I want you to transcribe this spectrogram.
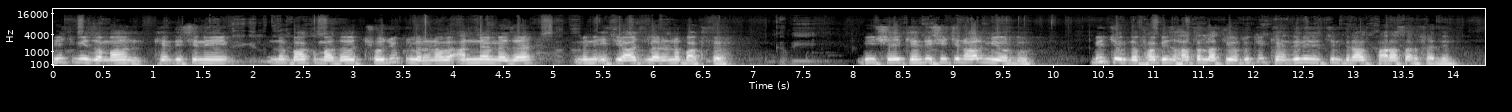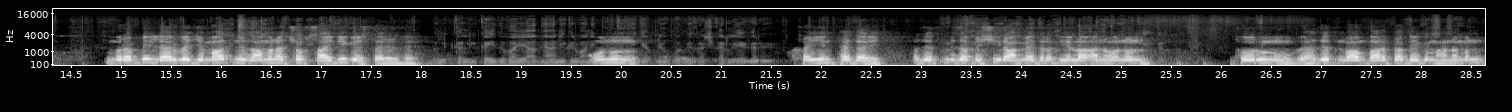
Hiçbir zaman kendisine bakmadı. Çocuklarına ve annemize ihtiyaçlarına baktı bir şey kendisi için almıyordu. Birçok defa biz hatırlatıyorduk ki kendiniz için biraz para sarf edin. Murabbiler ve cemaat nizamına çok saygı gösterirdi. Onun kayınpederi Hz. Mirza Beşir Ahmet radıyallahu anh'ın torunu ve Hz. Mubaraka Begüm Hanım'ın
